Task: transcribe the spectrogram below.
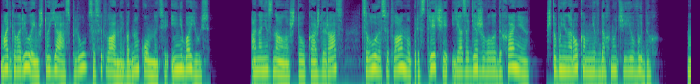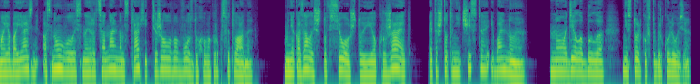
Мать говорила им, что я сплю со Светланой в одной комнате и не боюсь. Она не знала, что каждый раз, целуя Светлану при встрече, я задерживала дыхание, чтобы ненароком не вдохнуть ее выдох. Моя боязнь основывалась на иррациональном страхе тяжелого воздуха вокруг Светланы. Мне казалось, что все, что ее окружает, это что-то нечистое и больное. Но дело было не столько в туберкулезе.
